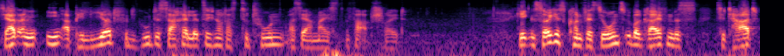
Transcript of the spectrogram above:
Sie hat an ihn appelliert, für die gute Sache letztlich noch das zu tun, was er am meisten verabscheut. Gegen solches konfessionsübergreifendes, Zitat,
